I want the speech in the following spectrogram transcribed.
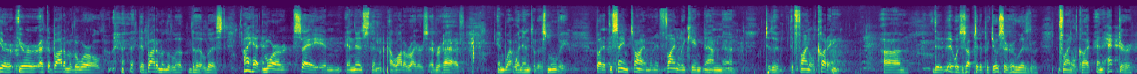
you're, you're at the bottom of the world, at the bottom of the, the list. I had more say in, in this than a lot of writers ever have in what went into this movie. But at the same time, when it finally came down uh, to the, the final cutting, um, the, it was up to the producer who was the final cut. And Hector,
